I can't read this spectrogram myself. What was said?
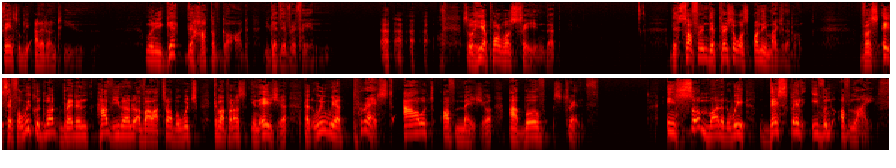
things will be added unto you. When you get the heart of God, you get everything. so here Paul was saying that the suffering, the pressure was unimaginable. Verse 8 says, For we could not, brethren, have you none of our trouble which came upon us in Asia, that we were pressed out of measure above strength. In so manner that we despaired even of life.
